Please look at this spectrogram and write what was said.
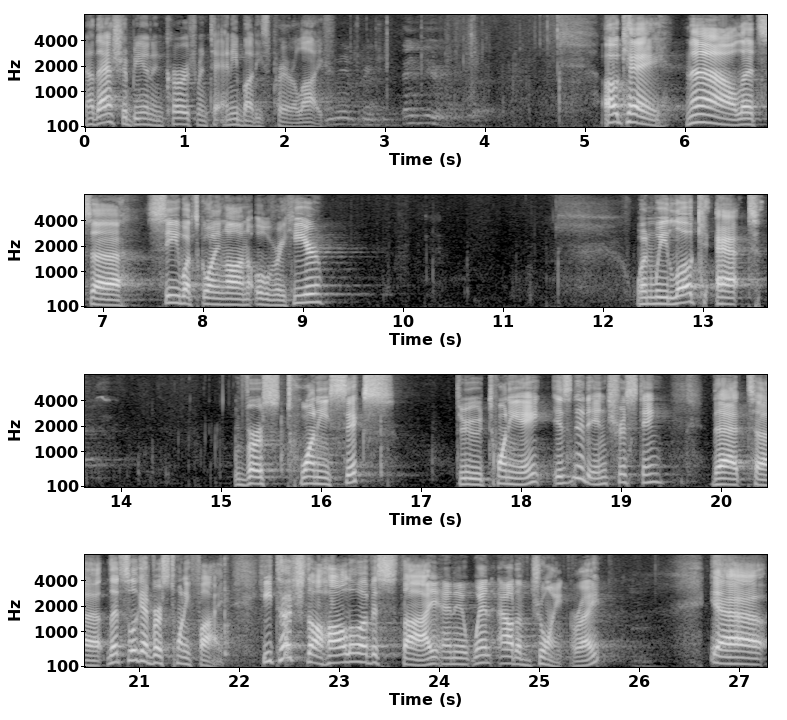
Now, that should be an encouragement to anybody's prayer life. Okay, now let's uh, see what's going on over here. When we look at verse 26 through 28, isn't it interesting that, uh, let's look at verse 25. He touched the hollow of his thigh and it went out of joint, right? Yeah,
